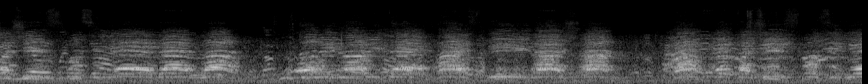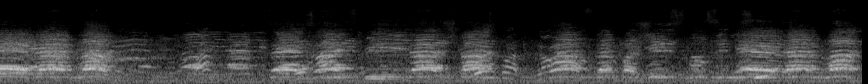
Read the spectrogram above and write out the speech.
Faschismus in jedem Land! Solidarität heißt Widerstand! Kampf der Faschismus in jedem Land! Solidarität heißt Widerstand! Kampf der Faschismus in jedem Land!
